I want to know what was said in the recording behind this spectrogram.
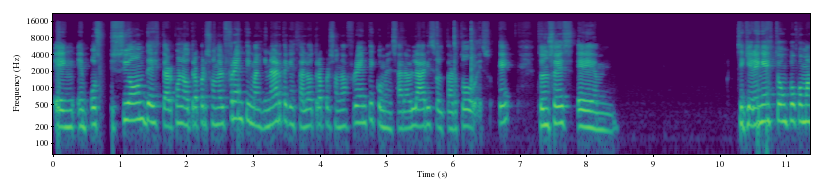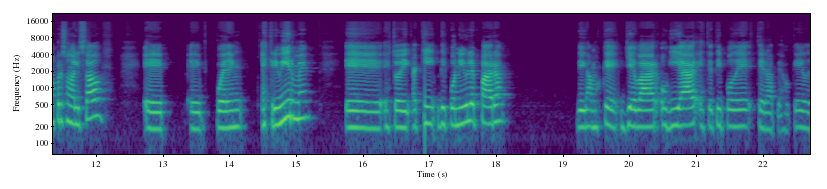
en, posición de estar con la otra persona al frente, imaginarte que está la otra persona al frente y comenzar a hablar y soltar todo eso, ¿ok? Entonces, em, si quieren esto un poco más personalizado, eh, eh, pueden escribirme. estoy aquí disponible para, digamos que, llevar o guiar este tipo de terapias, ¿ok? O de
